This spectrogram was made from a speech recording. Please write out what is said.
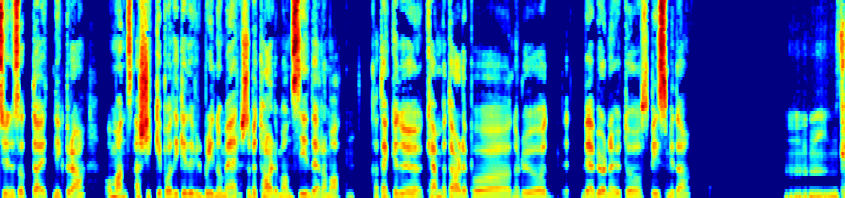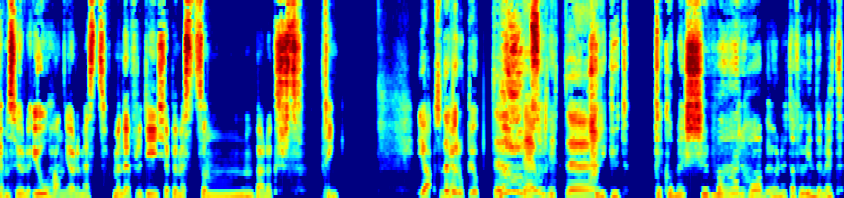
synes at dieten gikk bra, og man er sikker på at ikke det vil bli noe mer, så betaler man sin del av maten. Hva tenker du, hvem betaler på når du og Vebjørn er ute og spiser middag? Mm, Hvem som gjør det? Jo, han gjør det mest, men det er fordi de kjøper mest sånn hverdagsting. Ja, så det går opp i opp. Det, det er jo Sorry. litt uh... Herregud, det kom ei svær havørn utafor vinduet mitt.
